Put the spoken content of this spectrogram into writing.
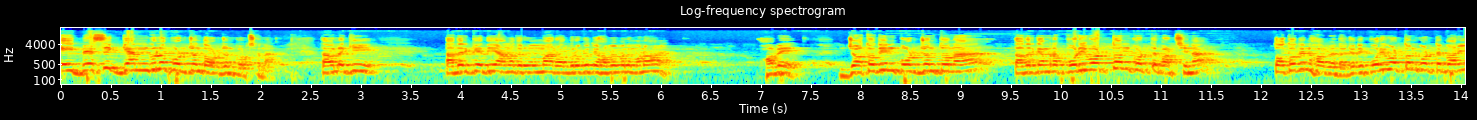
এই বেসিক জ্ঞানগুলো পর্যন্ত অর্জন করছে না। তাহলে কি তাদেরকে দিয়ে আমাদের উম্মার অগ্রগতি হবে বলে মনে হয়? হবে। যতদিন পর্যন্ত না তাদেরকে আমরা পরিবর্তন করতে পারছি না, ততদিন হবে না। যদি পরিবর্তন করতে পারি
